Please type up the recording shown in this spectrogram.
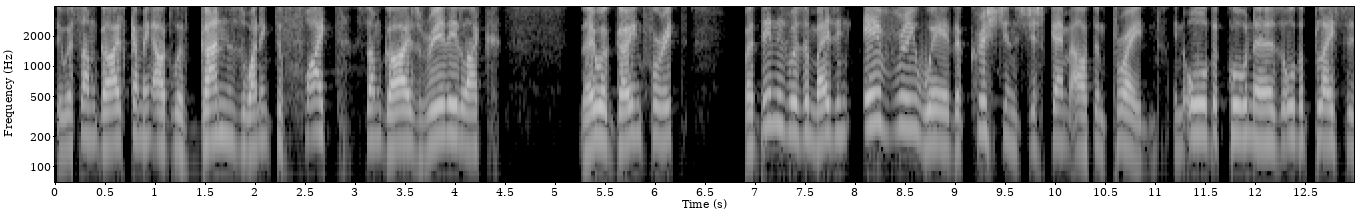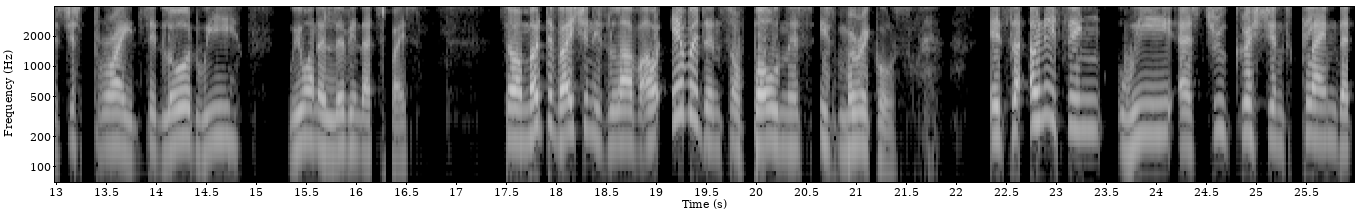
there were some guys coming out with guns wanting to fight. Some guys really like they were going for it. But then it was amazing. Everywhere the Christians just came out and prayed. In all the corners, all the places, just prayed. Said, Lord, we we want to live in that space. So our motivation is love. Our evidence of boldness is miracles. It's the only thing we as true Christians claim that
